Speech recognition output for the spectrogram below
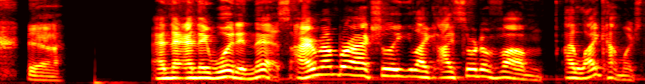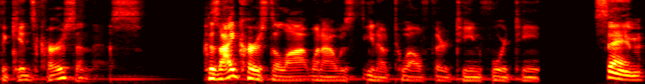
yeah. and and they would in this. I remember actually, like I sort of um I like how much the kids curse in this because I cursed a lot when I was you know 12, 13, 14. Same.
